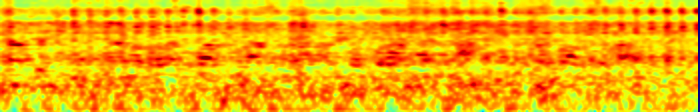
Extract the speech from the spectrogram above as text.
sampai dalam rangka melaksanakan peperangan anti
